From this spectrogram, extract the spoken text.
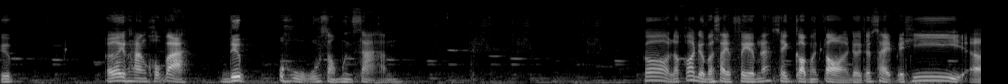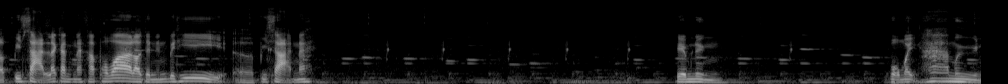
ดึบเอ้ยพลังครบว่ะดึบโอ้โหสองหมื่นสามก็แล้วก็เดี๋ยวมาใส่เฟรมนะใส่กรอบกันต่อเดี๋ยวจะใส่ไปที่ปีศาจแล้วกันนะครับ เพราะว่าเราจะเน้นไปที่ปีศาจนะเฟรมหนึ่งบวกมาอีกห้าหมื่น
